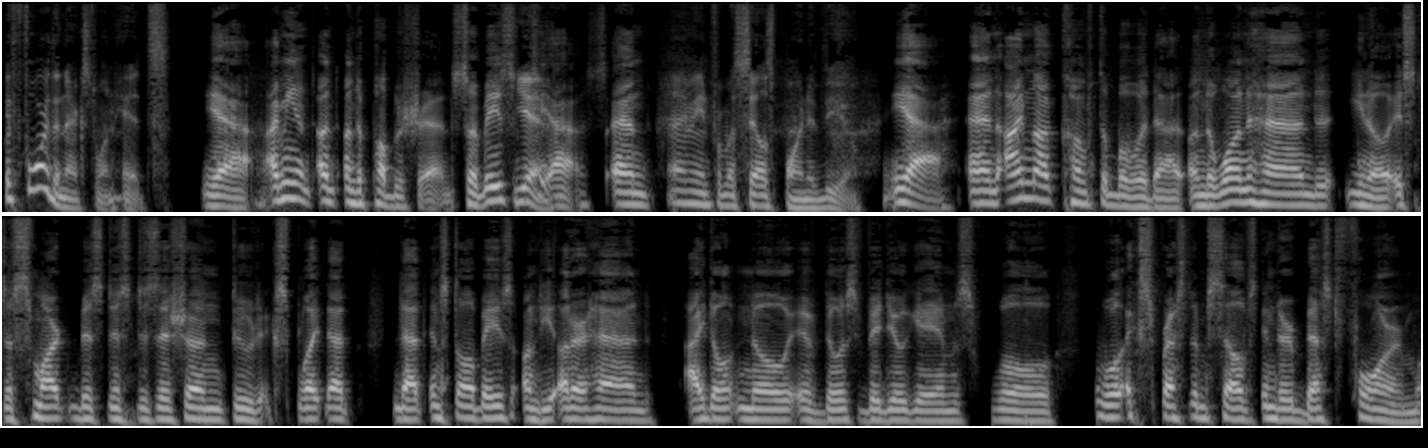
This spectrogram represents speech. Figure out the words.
before the next one hits. Yeah, I mean, on, on the publisher end. So basically, Yeah. yes, and I mean, from a sales point of view. yeah, and I'm not comfortable with that. On the one hand, you know, it's the smart business decision to exploit that that install base. On the other hand, I don't know if those video games will will express themselves in their best form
